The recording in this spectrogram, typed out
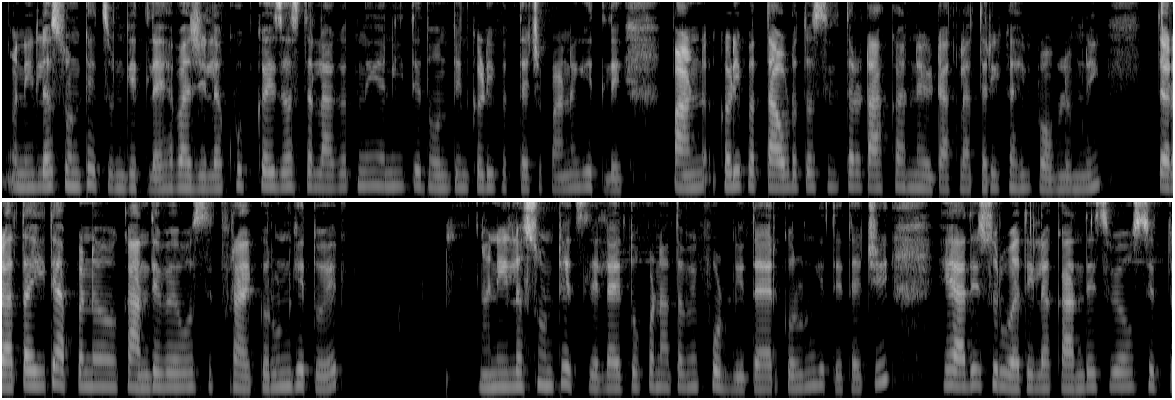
आणि लसूण ठेचून घेतलं ह्या भाजीला खूप काही जास्त लागत नाही आणि ते दोन तीन कढीपत्त्याचे पानं घेतले. पान कढीपत्ता आवडत असेल तर टाका नाही टाकला तरी काही प्रॉब्लेम नाही. तर आता इथे आपण कांदे व्यवस्थित फ्राय करून घेतोय. आणि लसूण ठेचलेला आहे तो पण आता मी फोडणी तयार करून घेते त्याची. हे आधी सुरुवातीला कांदेच व्यवस्थित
